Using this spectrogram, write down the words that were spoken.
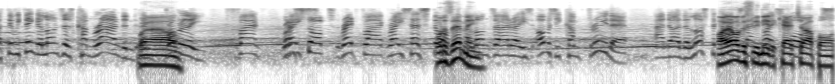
I think we think Alonso's come round and, wow. and probably found race stopped. Red flag. Race has stopped. What does that mean? Alonso, he's obviously come through there and either lost the I obviously need to catch up on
